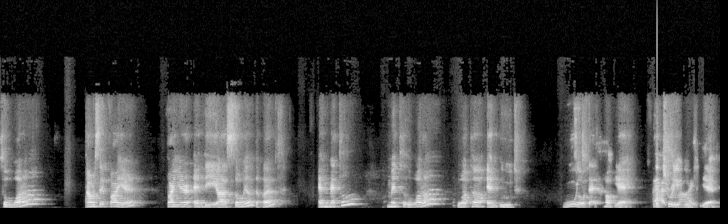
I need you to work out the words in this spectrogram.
So water, I would say fire, fire and the uh, soil, the earth, and metal, metal, water, water, and wood. Wood. So that's how, yeah, that's the tree right. wood. Yeah.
